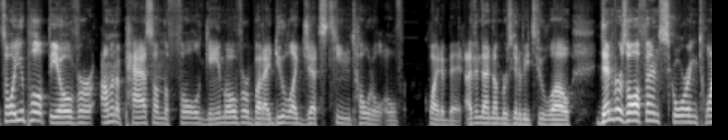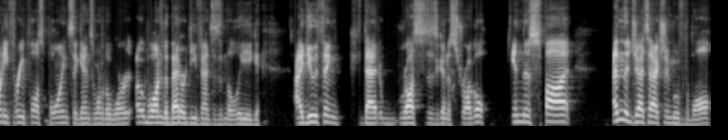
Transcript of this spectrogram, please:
So while you pull up the over, I'm going to pass on the full game over, but I do like Jets team total over quite a bit. I think that number is going to be too low. Denver's offense scoring 23 plus points against one of the worst, uh, one of the better defenses in the league. I do think that Russ is going to struggle in this spot. Think the Jets actually move the ball.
